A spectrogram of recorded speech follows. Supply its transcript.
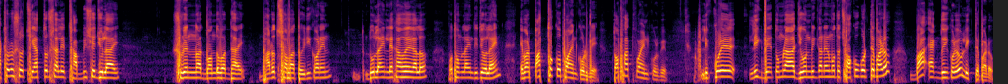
আঠেরোশো ছিয়াত্তর সালের ছাব্বিশে জুলাই সুরেন্দ্রনাথ বন্দ্যোপাধ্যায় ভারত সভা তৈরি করেন। দু লাইন লেখা হয়ে গেল, প্রথম লাইন, দ্বিতীয় লাইন। এবার পার্থক্য পয়েন্ট করবে, তফাৎ পয়েন্ট করবে। লিখ- করে লিখবে, তোমরা জীবনবিজ্ঞানের মতো ছকও করতে পারো বা এক দুই করেও লিখতে পারো।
